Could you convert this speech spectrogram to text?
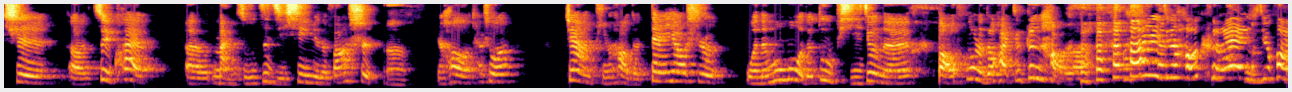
是呃最快呃满足自己性欲的方式。嗯，然后他说这样挺好的，但是要是。我能摸摸我的肚皮就能饱腹了的话，就更好了。我突然觉得好可爱一句话，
